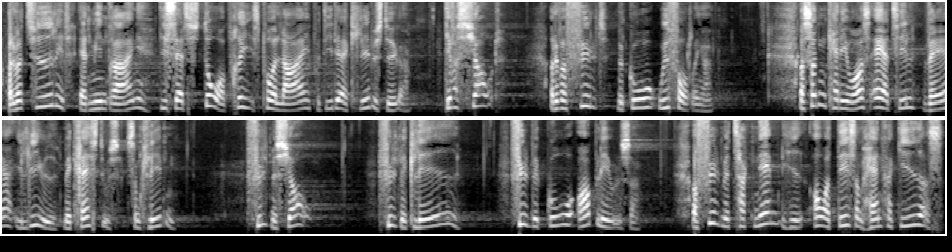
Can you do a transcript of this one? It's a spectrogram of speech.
Og det var tydeligt, at mine drenge, de satte stor pris på at lege på de der klippestykker. Det var sjovt, og det var fyldt med gode udfordringer. Og sådan kan det jo også af og til være i livet med Kristus som klippen. Fyldt med sjov, fyldt med glæde, fyldt med gode oplevelser, og fyldt med taknemmelighed over det, som han har givet os.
